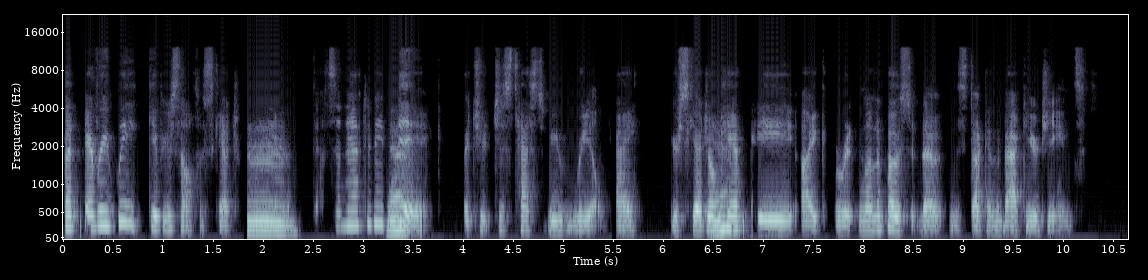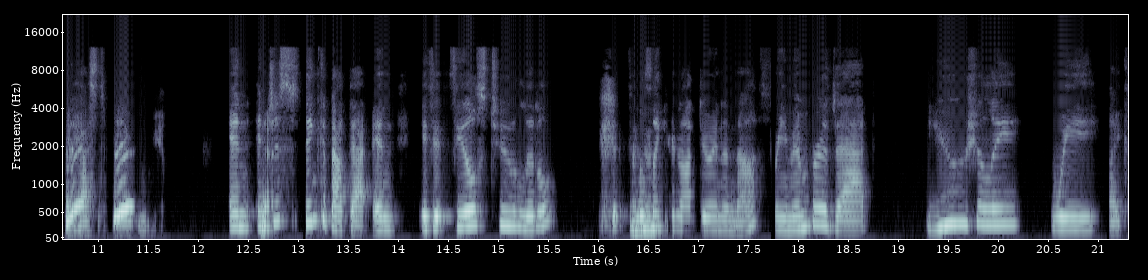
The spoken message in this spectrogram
But every week, give yourself a schedule. Mm. It doesn't have to be big, but it just has to be real. Okay. Your schedule yeah. can't be like written on a post it note and stuck in the back of your jeans. It has to be real. And and yeah. just think about that. And if it feels too little, if it feels mm-hmm. like you're not doing enough, remember that usually we like,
